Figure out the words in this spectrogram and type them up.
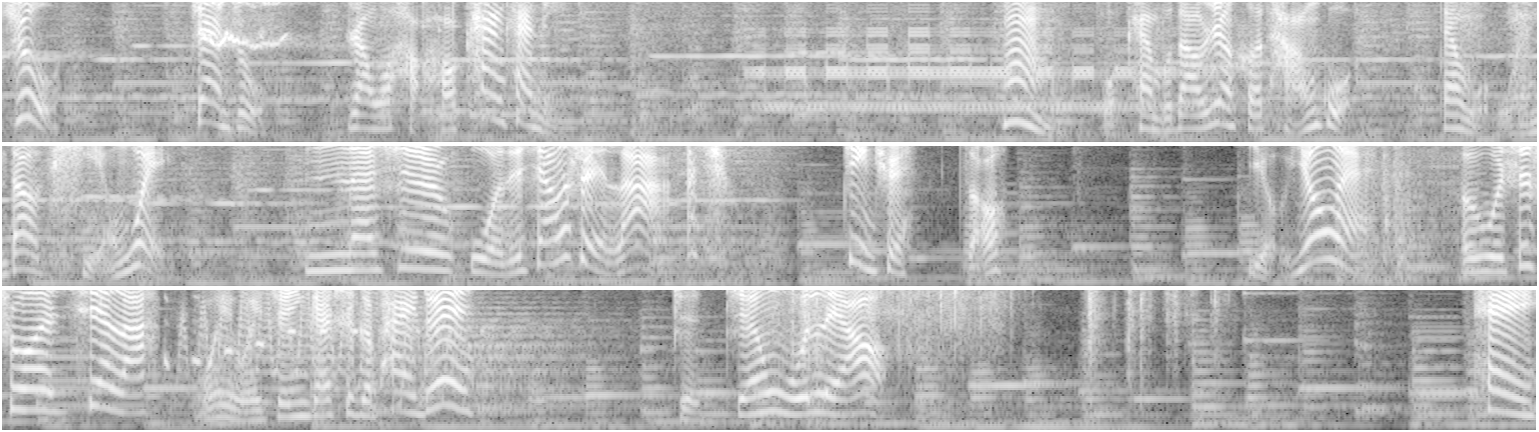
住，站住，让我好好看看你。嗯，我看不到任何糖果，但我闻到甜味，那是我的香水啦！进去，走。有用哎，我是说切啦，我以为这应该是个派对，这真无聊。嘿，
